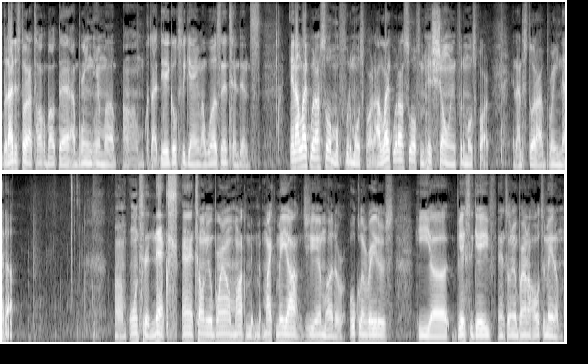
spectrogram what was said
But I just thought I'd talk about that. I bring him up because um, I did go to the game. I was in attendance, and I like what I saw for the most part. I like what I saw from his showing for the most part, and I just thought I'd bring that up. Um, on to the next. Antonio Brown, Mark, Mike Mayock, GM of the Oakland Raiders. He uh, basically gave Antonio Brown an ultimatum.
